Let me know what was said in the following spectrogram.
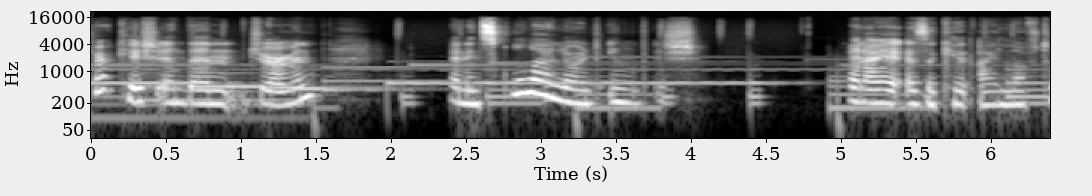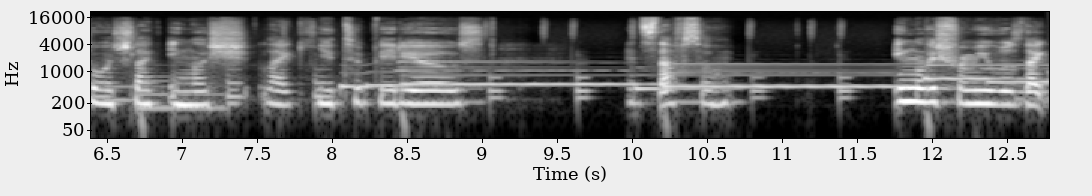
Turkish and then German. And in school I learned English. And I as a kid I loved to watch like English like YouTube videos and stuff, so English for me was like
